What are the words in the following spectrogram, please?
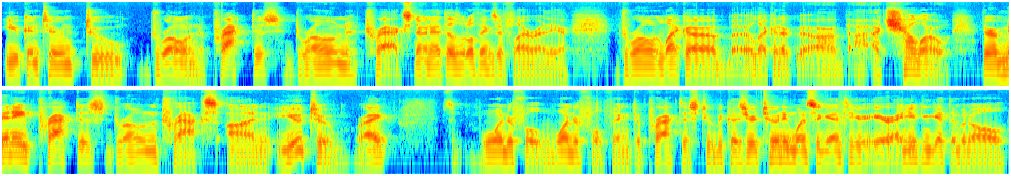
You can tune to drone, practice drone tracks. Now not those little things that fly around the air. Drone like a like a, a, a cello. There are many practice drone tracks on YouTube, right? It's a wonderful, wonderful thing to practice to because you're tuning once again to your ear and you can get them in all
